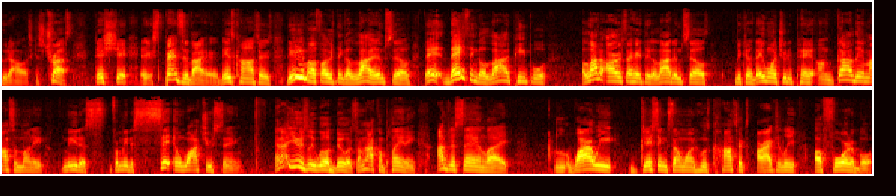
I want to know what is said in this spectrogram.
two dollars. Cause trust, this shit is expensive out here. These concerts, these motherfuckers think a lot of themselves. They they think a lot of people, a lot of artists out here think a lot of themselves because they want you to pay ungodly amounts of money for me to for me to sit and watch you sing. And I usually will do it, so I'm not complaining. I'm just saying like, why are we dissing someone whose concerts are actually affordable?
